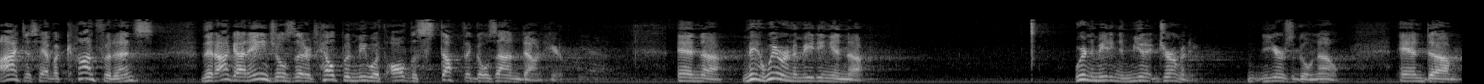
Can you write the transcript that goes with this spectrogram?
I just have a confidence that I got angels that are helping me with all the stuff that goes on down here. And uh, man, we were in a meeting in uh, we were in a meeting in Munich, Germany, years ago now, and um,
